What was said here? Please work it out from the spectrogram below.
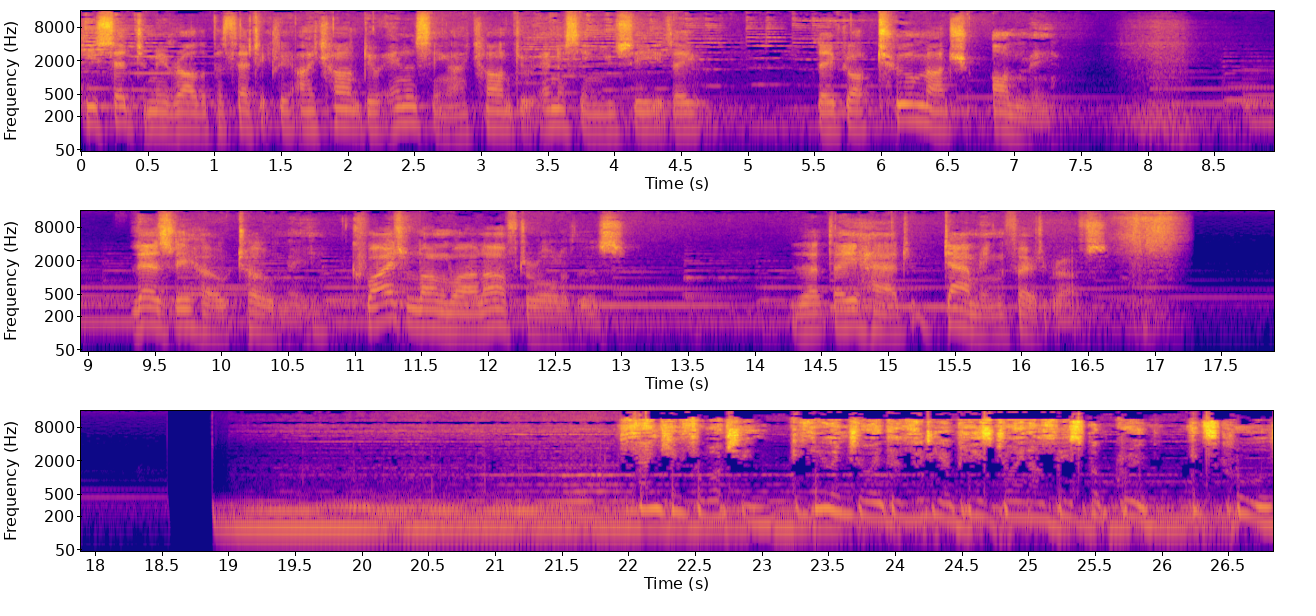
He said to me rather pathetically, I can't do anything, I can't do anything. You see, they, they've got too much on me. Leslie Holt told me, quite a long while after all of this, that they had damning photographs. Please join our Facebook group. It's called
